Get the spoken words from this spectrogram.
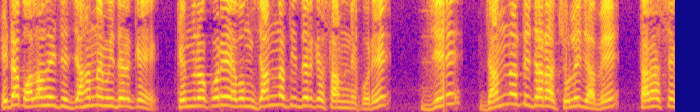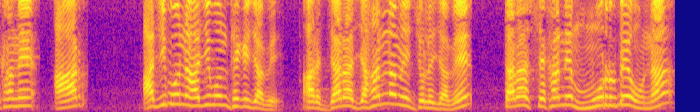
এটা বলা হয়েছে জাহান্নামীদেরকে কেন্দ্র করে এবং জান্নাতীদেরকে সামনে করে, যে জান্নাতে যারা চলে যাবে, তারা সেখানে আর আজীবন আজীবন থেকে যাবে। আর যারা জাহান্নামে চলে যাবে, তারা সেখানে মরবেও না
